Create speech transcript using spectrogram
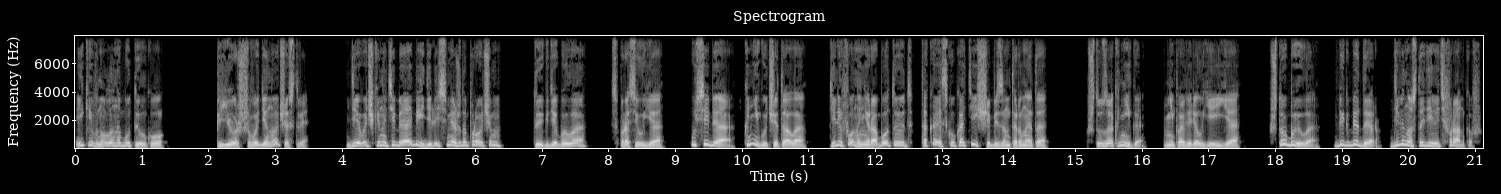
и кивнула на бутылку. «Пьешь в одиночестве?» Девочки на тебя обиделись, между прочим. Ты где была? Спросил я. У себя, книгу читала. Телефоны не работают, такая скукотища без интернета. Что за книга? Не поверил ей я. Что было? Бигбедер, 99 франков.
